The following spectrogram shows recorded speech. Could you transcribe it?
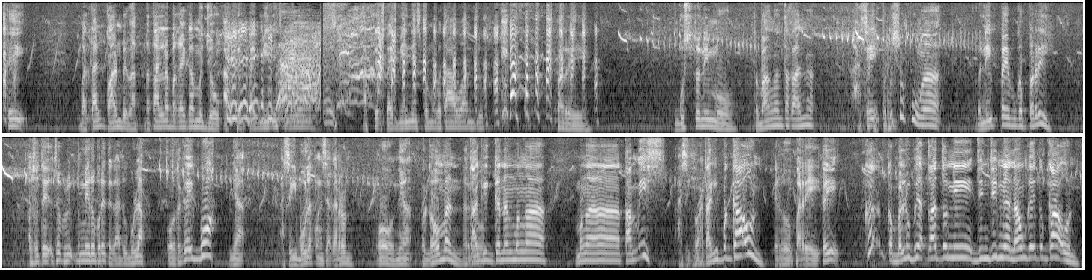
Kay Batal. kuan ba bat batal na ba kay ka mo joke? After 5 minutes pa yan. After 5 minutes pa mo katawang joke. Pare. Gusto nimo tabangan ta. Ah, Kay sige pare. gusto ko nga malipay mo ka pare. Ah, so, tayo- so primero pare taga atong bulak. O taga igbuhak. Nya, ah, sige bulak lang sa karon. Oh, niya paghuman natagig ka ng mga mga tamis. Ah, sige. Natagig pagkaon. Pero pare, Kay Ka, kabalo biya ka to ni Jinjin nga naong kay itong kaon.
